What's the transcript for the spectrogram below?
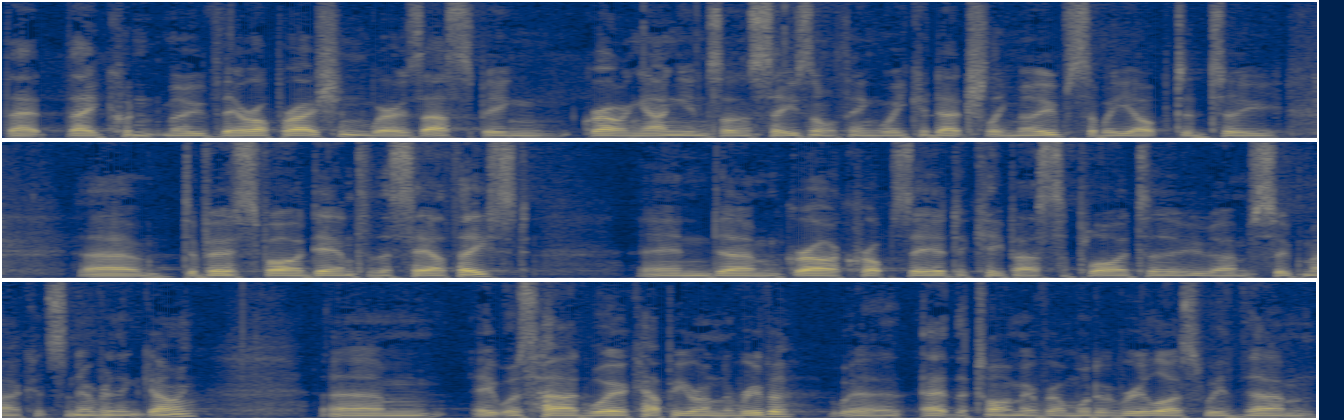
that they couldn't move their operation, whereas us being growing onions on a seasonal thing, we could actually move. So we opted to um, diversify down to the southeast and um, grow our crops there to keep our supply to um, supermarkets and everything going. Um, it was hard work up here on the river. Where at the time, everyone would have realised with um,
